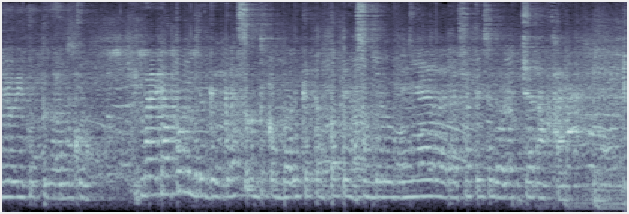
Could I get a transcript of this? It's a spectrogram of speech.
ayo ikut denganku. Mereka pun bergegas untuk kembali ke tempat yang sebelumnya Larasati sudah rencanakan.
